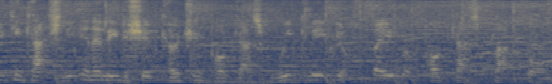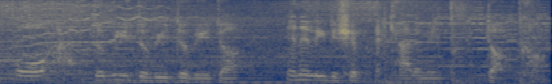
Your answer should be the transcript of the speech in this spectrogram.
You can catch the Inner Leadership Coaching Podcast weekly at your favorite podcast platform or at www.innerleadershipacademy.com.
